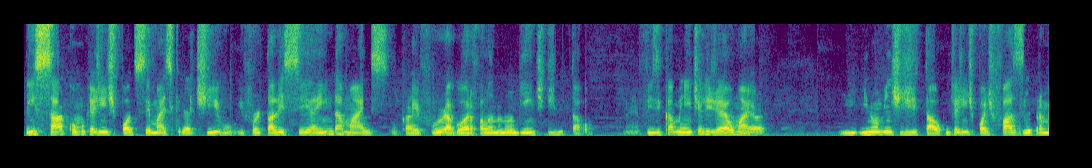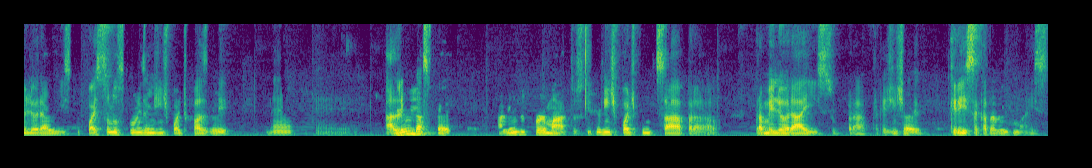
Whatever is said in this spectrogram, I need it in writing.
pensar como que a gente pode ser mais criativo e fortalecer ainda mais o Carrefour, agora falando no ambiente digital. Né? Fisicamente ele já é o maior. E, e no ambiente digital, o que, que a gente pode fazer para melhorar isso? Quais soluções a gente pode fazer? Né? É, além das peças, além dos formatos, o que, que a gente pode pensar para melhorar isso, para que a gente cresça cada vez mais?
